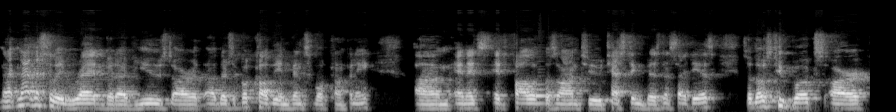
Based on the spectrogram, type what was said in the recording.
not, not necessarily read but I've used are uh, there's a book called The Invincible Company, um, and it's it follows on to testing business ideas. So those two books are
